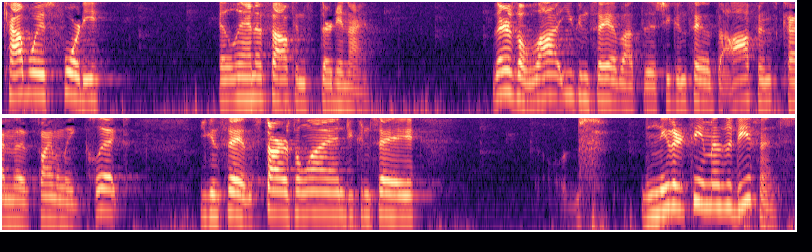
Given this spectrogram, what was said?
Cowboys 40, Atlanta Falcons 39 there's a lot you can say about this. You can say that the offense kind of finally clicked. You can say the stars aligned. You can say neither team has a defense.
